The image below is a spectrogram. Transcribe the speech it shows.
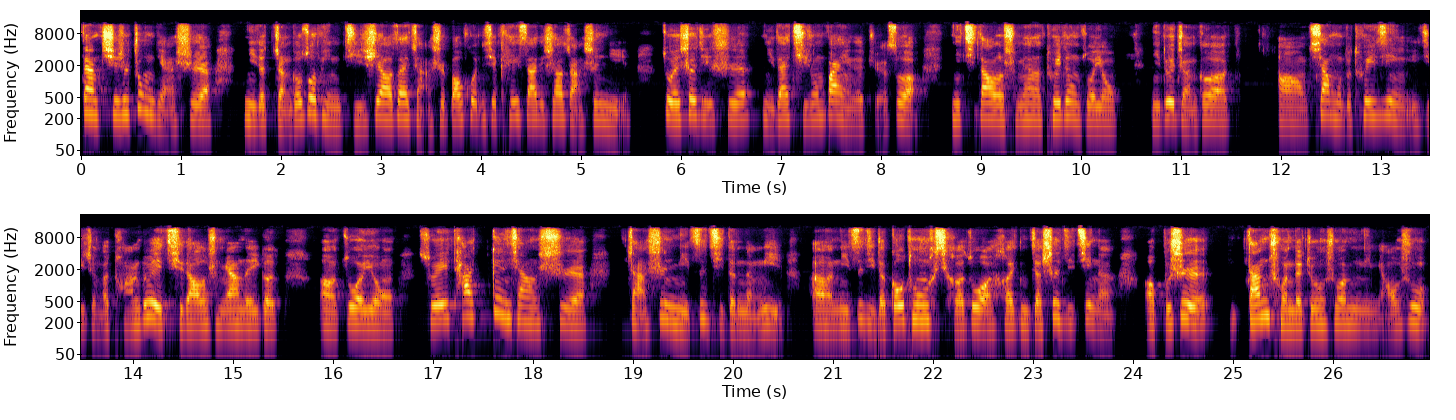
但其实重点是你的整个作品集是要在展示，包括那些 case study 是要展示你作为设计师你在其中扮演的角色，你起到了什么样的推动作用，你对整个嗯项目的推进以及整个团队起到了什么样的一个。呃，作用，所以它更像是展示你自己的能力，呃，你自己的沟通合作和你的设计技能，而不是单纯的就是说你描述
